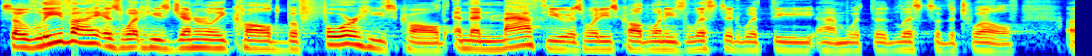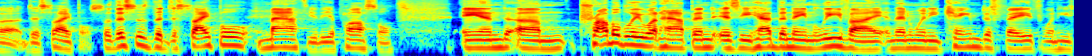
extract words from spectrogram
So, Levi is what he's generally called before he's called, and then Matthew is what he's called when he's listed with the, um, with the lists of the 12 uh, disciples. So, this is the disciple Matthew, the apostle. And um, probably what happened is he had the name Levi, and then when he came to faith, when he,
